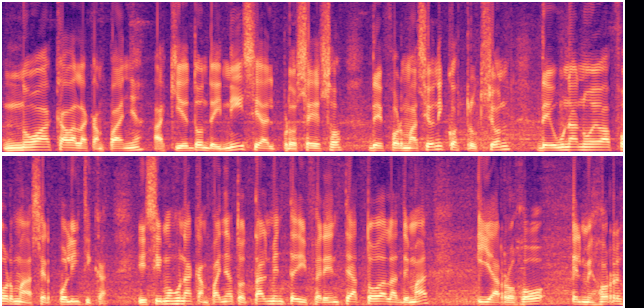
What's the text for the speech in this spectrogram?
no acaba la campaña, aquí es donde inicia el proceso de formación y construcción de una nueva forma de hacer política. Hicimos una campaña totalmente diferente a todas las demás y arrojó el mejor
